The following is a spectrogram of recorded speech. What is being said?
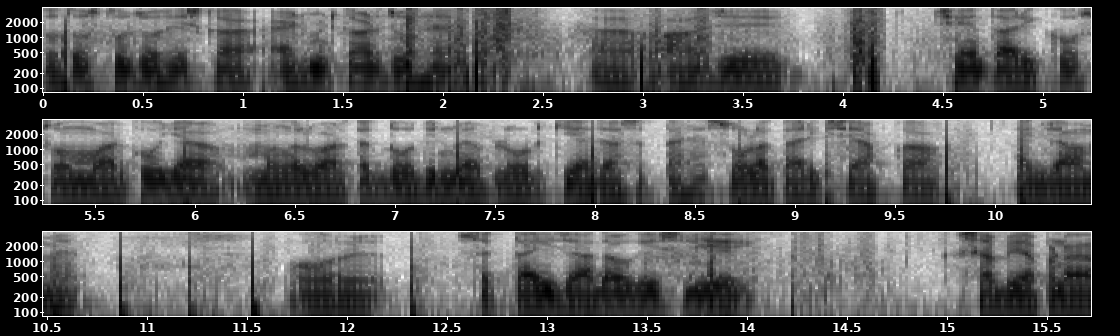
तो दोस्तों, जो है इसका एडमिट कार्ड जो है आज छः तारीख को, सोमवार को या मंगलवार तक दो दिन में अपलोड किया जा सकता है। सोलह तारीख से आपका एग्ज़ाम है और सख्ताई ज़्यादा होगी, इसलिए सभी अपना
